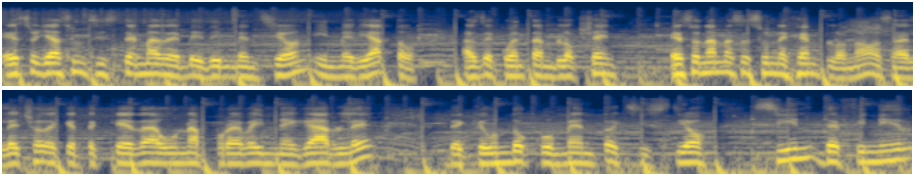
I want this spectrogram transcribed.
Eso ya es un sistema de, de invención inmediato, haz de cuenta en blockchain. Eso nada más es un ejemplo, ¿no? O sea, el hecho de que te queda una prueba innegable de que un documento existió sin definir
